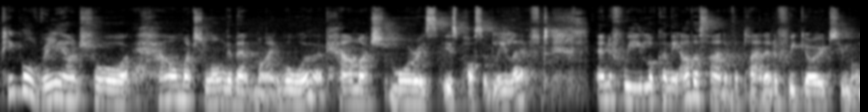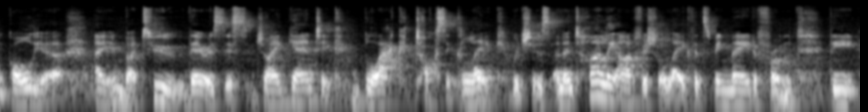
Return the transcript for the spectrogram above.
people really aren't sure how much longer that mine will work, how much more is, is possibly left. And if we look on the other side of the planet, if we go to Mongolia uh, in Baotou, there is this gigantic black toxic lake, which is an entirely artificial lake that's been made from the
